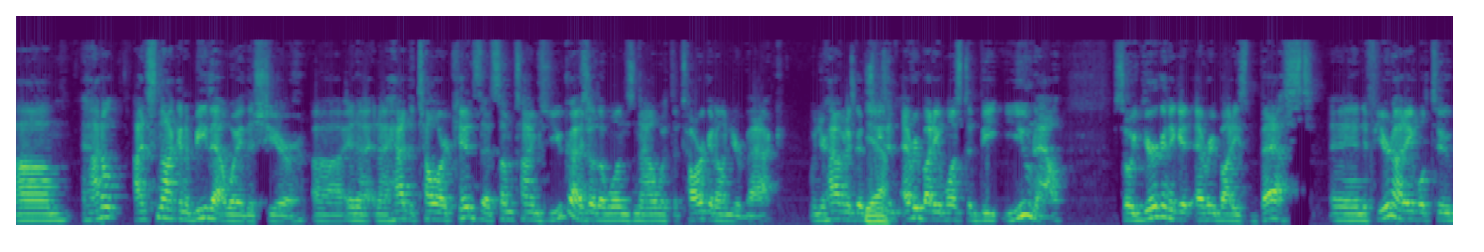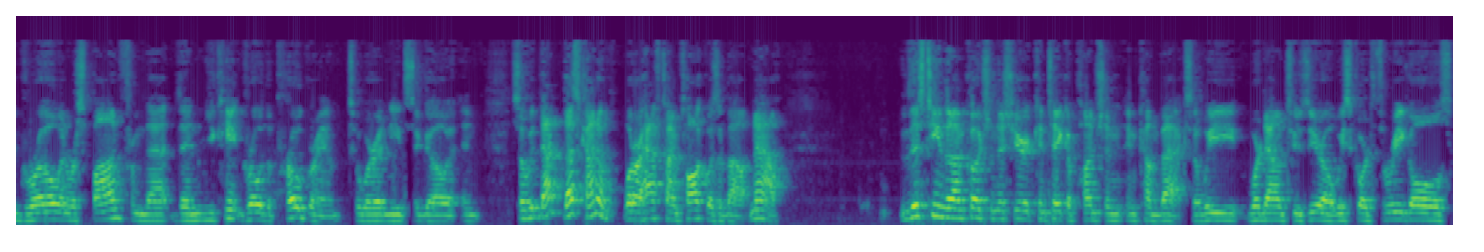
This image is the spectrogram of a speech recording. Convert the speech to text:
Um, and I don't, it's not going to be that way this year. Uh, and, I, and I had to tell our kids that sometimes you guys are the ones now with the target on your back. When you're having a good Yeah. season, everybody wants to beat you now. So you're going to get everybody's best. And if you're not able to grow and respond from that, then you can't grow the program to where it needs to go. And so that, that's kind of what our halftime talk was about. Now, this team that I'm coaching this year can take a punch and, and come back. So we we're down 2-0. We scored three goals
